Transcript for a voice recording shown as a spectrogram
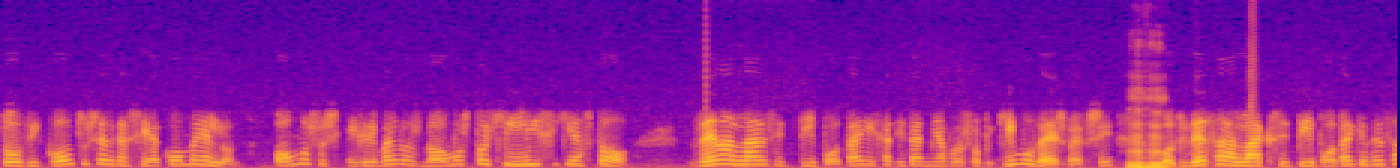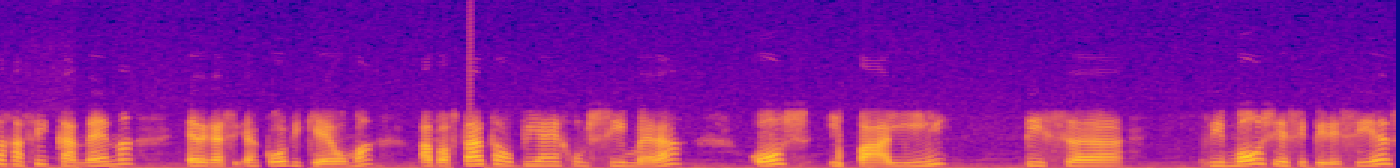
το δικό τους εργασιακό μέλλον. Όμως ο συγκεκριμένος νόμος το έχει λύσει και αυτό. Δεν αλλάζει τίποτα, ήταν μια προσωπική μου δεσμευση ότι δεν θα αλλάξει τίποτα και δεν θα χαθεί κανένα εργασιακό δικαίωμα από αυτά τα οποία έχουν σήμερα ως υπάλληλοι της ε, δημόσιας υπηρεσίας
